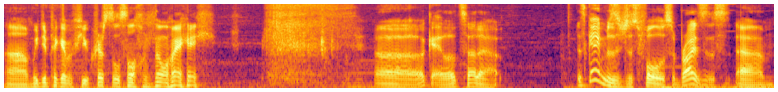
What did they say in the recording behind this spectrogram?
Um, we did pick up a few crystals along the way. uh, okay, let's head out. This game is just full of surprises. Um,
